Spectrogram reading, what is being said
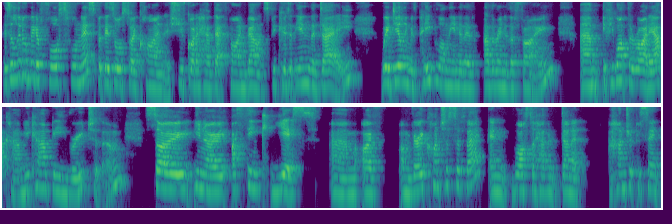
there's a little bit of forcefulness, but there's also kindness. You've got to have that fine balance because at the end of the day, we're dealing with people on the end of the other end of the phone. Um, if you want the right outcome, you can't be rude to them. So you know, I think yes, um, I've I'm very conscious of that. And whilst I haven't done it 100%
